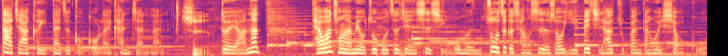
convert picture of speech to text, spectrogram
大家可以带着狗狗来看展览。是，对啊。那台湾从来没有做过这件事情，我们做这个尝试的时候，也被其他主办单位笑过。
